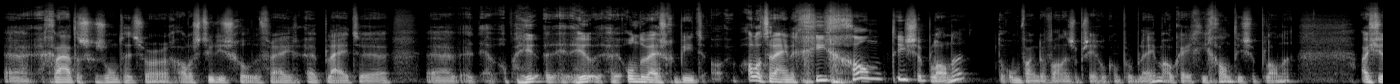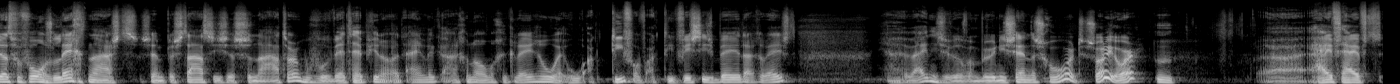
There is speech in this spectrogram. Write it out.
Eh, gratis gezondheidszorg, alle studieschulden vrij eh, pleiten. eh, op heel, heel onderwijsgebied, alle terreinen gigantische plannen. De omvang daarvan is op zich ook een probleem, maar oké, gigantische plannen. Als je dat vervolgens legt naast zijn prestaties als senator, hoeveel wet heb je nou uiteindelijk aangenomen gekregen? Hoe, hoe actief of activistisch ben je daar geweest? Ja, hebben wij niet zoveel van Bernie Sanders gehoord. Sorry hoor. Eh, hij heeft, hij heeft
